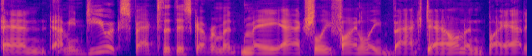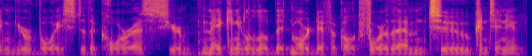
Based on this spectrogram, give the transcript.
And I mean, do you expect that this government may actually finally back down? And by adding your voice to the chorus, you're making it a little bit more difficult for them to continue?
